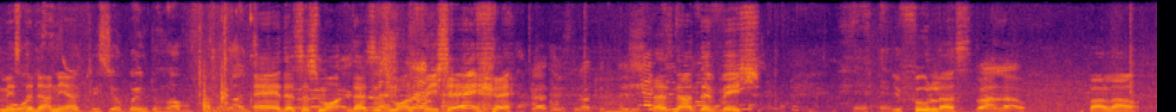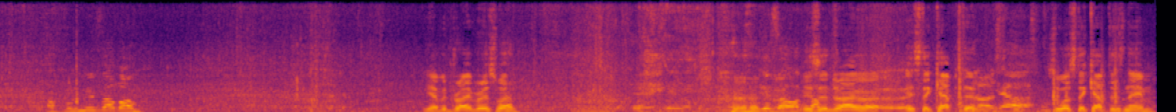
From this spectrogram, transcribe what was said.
Mr. Oh, Daniel. Fish you're going to have for the lunch. Hey, that's a small, that's a small fish. Hey, That is not the fish. that's not the fish. You fooled us, Ballau. Palau. Afulumizabam. You have a driver as well? Here's our He's a driver. It's the captain. Yeah, So what's the captain's name?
